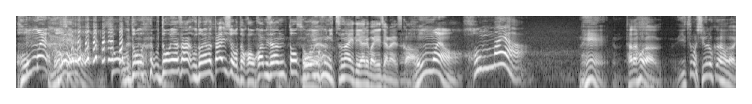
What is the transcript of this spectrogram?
ほんまやの？う。どんうどん屋さんうどん屋の大将とかおかみさんとこういうふうにつないでやればいいじゃないですか。ほんまや。んほんまや。ねえ。ただほらいつも収録がほら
